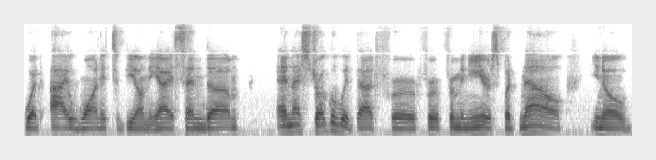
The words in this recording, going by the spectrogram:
what I wanted to be on the ice. And um, and I struggled with that for, for for many years. But now, you know,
